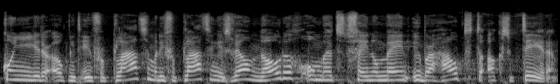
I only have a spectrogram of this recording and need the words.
kon je je er ook niet in verplaatsen. Maar die verplaatsing is wel nodig om het fenomeen überhaupt te accepteren.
